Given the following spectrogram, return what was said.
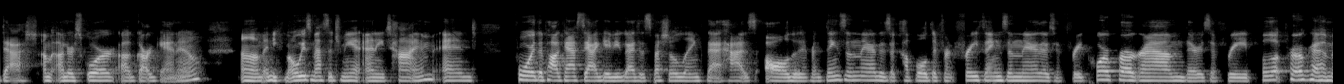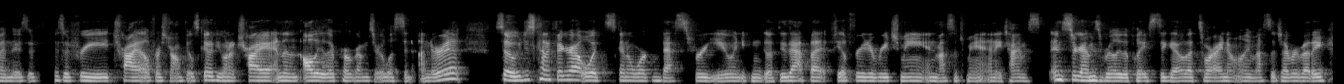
dash um, underscore uh, Gargano. Um, and you can always message me at any time. And for the podcast, yeah, I gave you guys a special link that has all the different things in there. There's a couple different free things in there. There's a free core program, there's a free pull-up program, and there's a there's a free trial for Strong Feels Good if you want to try it. And then all the other programs are listed under it. So just kind of figure out what's going to work best for you, and you can go through that. But feel free to reach me and message me at any time. Instagram is really the place to go. That's where I normally message everybody.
